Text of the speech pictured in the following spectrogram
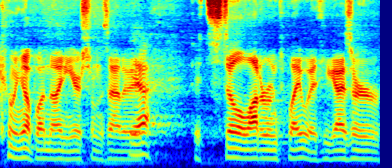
coming up on nine years from the sound of it. Yeah. It's still a lot of room to play with. You guys are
